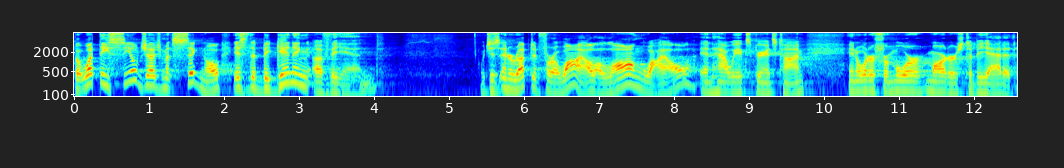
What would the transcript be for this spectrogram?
But what these seal judgments signal is the beginning of the end, which is interrupted for a while, a long while, in how we experience time, in order for more martyrs to be added.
